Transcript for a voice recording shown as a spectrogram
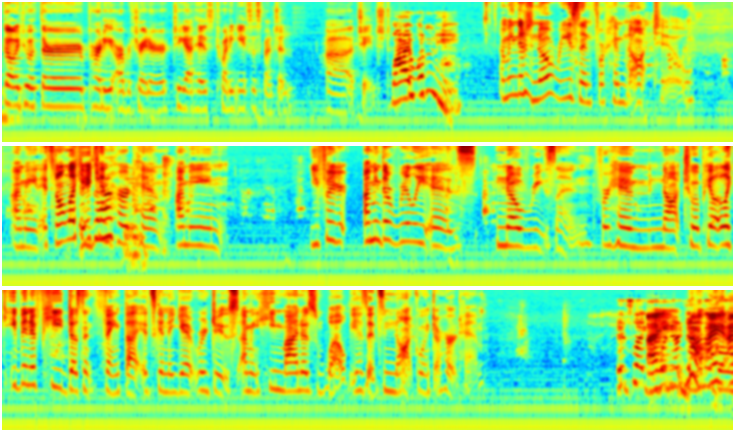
going to a third party arbitrator to get his 20 game suspension uh, changed. Why wouldn't he? I mean, there's no reason for him not to. I mean, it's not like it can hurt him. I mean, you figure. I mean, there really is no reason for him not to appeal. Like, even if he doesn't think that it's gonna get reduced, I mean, he might as well because it's not going to hurt him. It's like I- when you're No, down a I, goal I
